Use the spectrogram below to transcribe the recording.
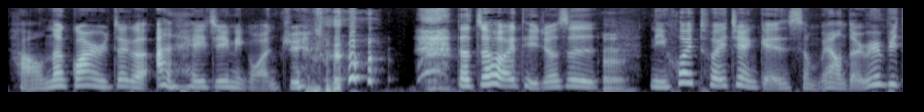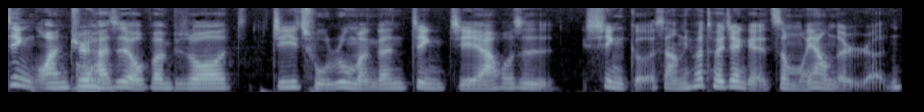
好，那关于这个暗黑精灵玩具 的最后一题就是，嗯，你会推荐给什么样的人？因为毕竟玩具哦还是有分，比如说基础、入门跟进阶啊，或是性格上，你会推荐给怎么样的人？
